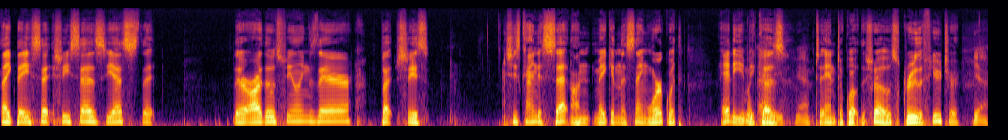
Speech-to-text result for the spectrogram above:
like they said she says yes that there are those feelings there, but she's she's kind of set on making this thing work with Eddie With because Eddie. yeah. to and to quote the show, screw the future. Yeah.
